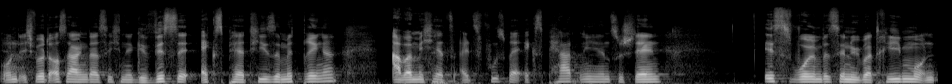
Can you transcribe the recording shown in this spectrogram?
und ich würde auch sagen, dass ich eine gewisse Expertise mitbringe, aber mich jetzt als Fußballexperten hier hinzustellen, ist wohl ein bisschen übertrieben und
